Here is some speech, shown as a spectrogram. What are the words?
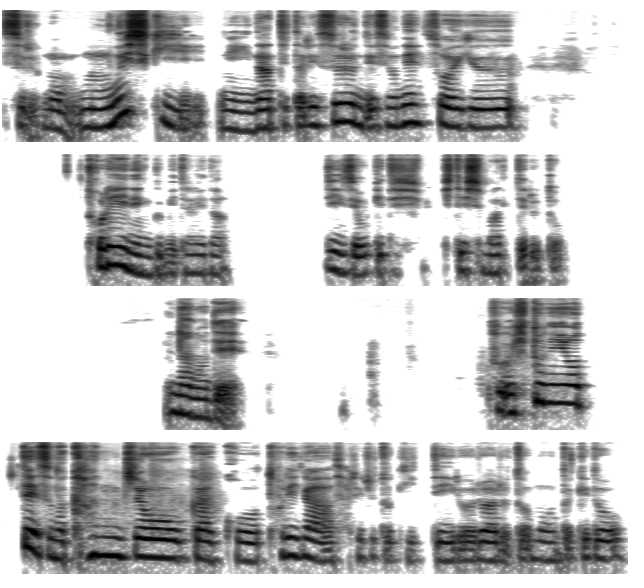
する。もう無意識になってたりするんですよね。そういうトレーニングみたいな人生を受けてきてしまってると。なので、その人によってその感情がこうトリガーされる時っていろいろあると思うんだけど、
